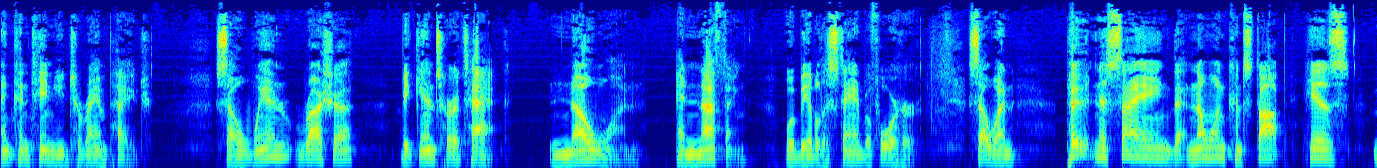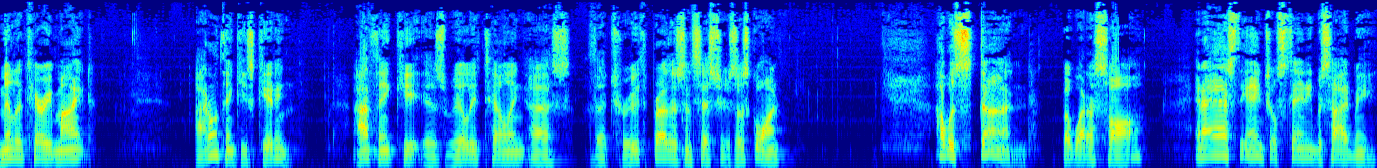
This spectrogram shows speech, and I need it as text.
and continued to rampage. So when Russia begins her attack, no one and nothing will be able to stand before her. So when Putin is saying that no one can stop his military might, I don't think he's kidding. I think he is really telling us the truth, brothers and sisters. Let's go on. I was stunned but what I saw, and I asked the angel standing beside me,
